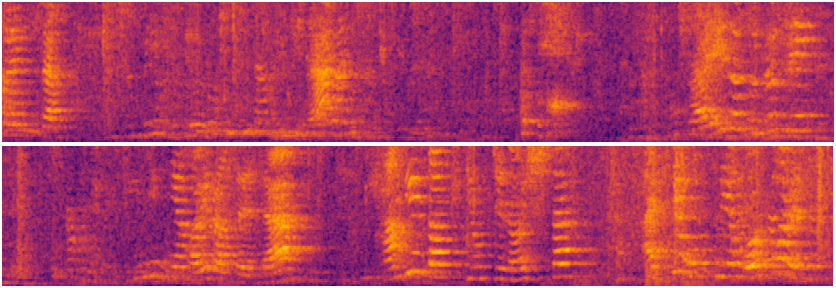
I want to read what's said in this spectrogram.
баярлалаа. байлаа. Хамгийн доод юу гэж нь унш та. Ажлын үйлсний 3 дугаар ажил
